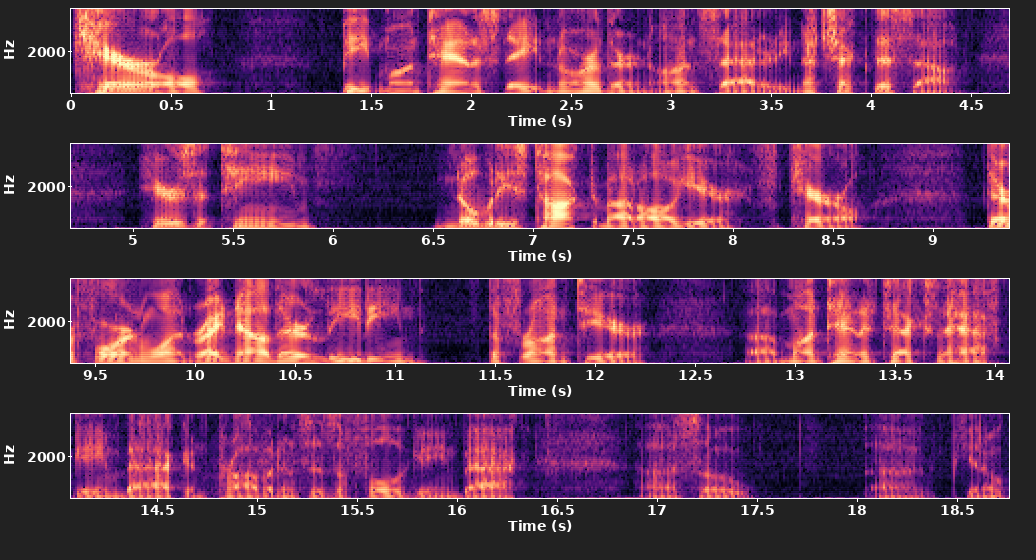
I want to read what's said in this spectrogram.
Carroll beat Montana State Northern on Saturday. Now, check this out. Here's a team nobody's talked about all year Carroll. They're 4 and 1. Right now, they're leading the Frontier. Uh, Montana Tech's a half game back, and Providence is a full game back. Uh, so, uh, you know,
